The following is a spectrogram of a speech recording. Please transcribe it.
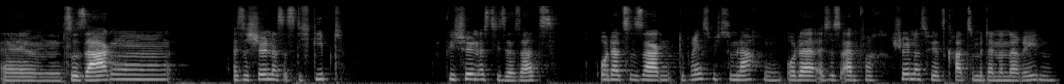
ähm, zu sagen, es ist schön, dass es dich gibt. Wie schön ist dieser Satz? Oder zu sagen, du bringst mich zum Lachen. Oder es ist einfach schön, dass wir jetzt gerade so miteinander reden.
